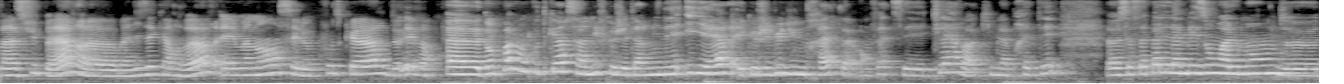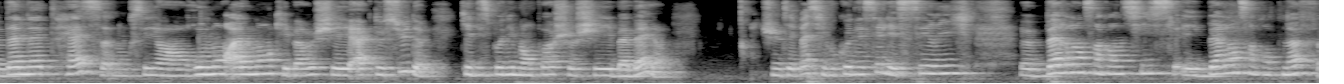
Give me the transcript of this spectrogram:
Bah, super, euh, bah, lisez Carver. Et maintenant, c'est le coup de cœur de Eva. Euh, donc moi, mon coup de cœur, c'est un livre que j'ai terminé hier et que j'ai lu d'une traite. En fait, c'est Claire qui me l'a prêté. Euh, ça s'appelle La maison allemande d'Annette Hess. Donc c'est un roman allemand qui est paru chez Actes Sud, qui est disponible en poche chez Babel. Je ne sais pas si vous connaissez les séries Berlin 56 et Berlin 59.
